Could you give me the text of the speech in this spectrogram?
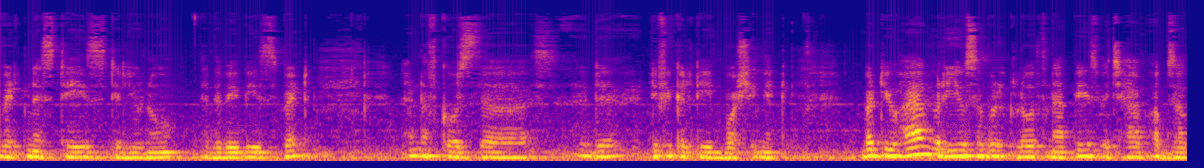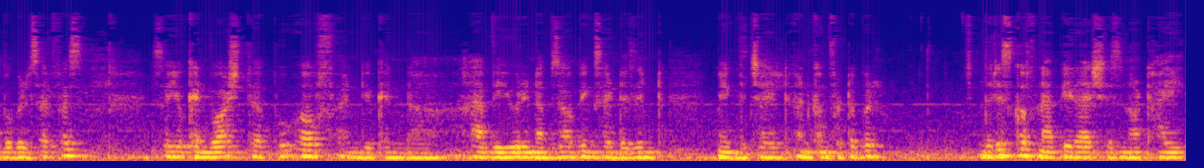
wetness stays till you know that the baby is wet, and of course, the, difficulty in washing it. But you have reusable cloth nappies which have absorbable surface, so you can wash the poo off and you can uh, have the urine absorbing so it doesn't make the child uncomfortable. The risk of nappy rash is not high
